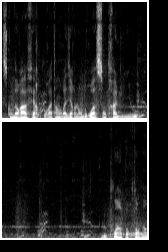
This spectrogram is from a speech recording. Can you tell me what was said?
ce qu'on aura à faire pour atteindre, on va dire, l'endroit central du niveau. Le point important, hein,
